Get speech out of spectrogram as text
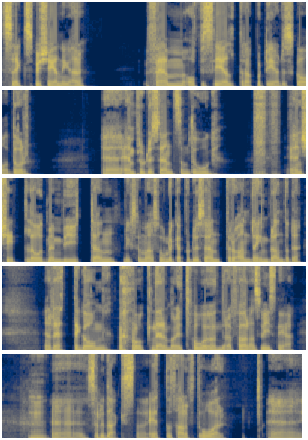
Sex förseningar. Fem officiellt rapporterade skador. Eh, en producent som dog. En shitload med byten, liksom alltså olika producenter och andra inblandade en rättegång och närmare 200 förhandsvisningar. Mm. Eh, Så det är dags. Ett och ett halvt år eh,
